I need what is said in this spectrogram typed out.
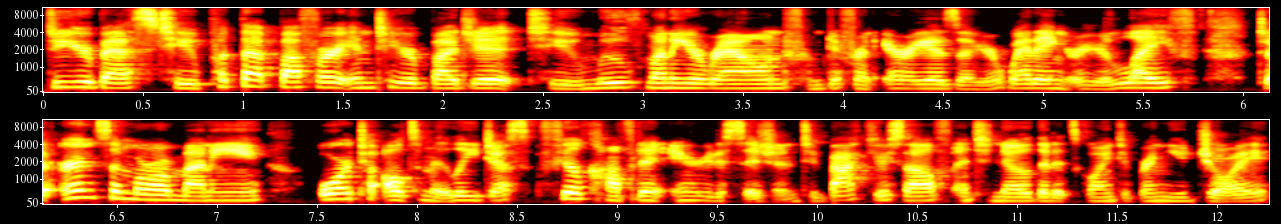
do your best to put that buffer into your budget to move money around from different areas of your wedding or your life to earn some more money or to ultimately just feel confident in your decision to back yourself and to know that it's going to bring you joy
